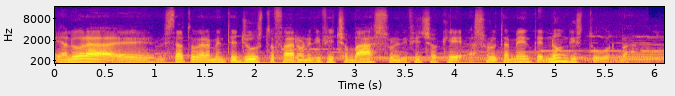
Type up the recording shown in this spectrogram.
e allora è stato veramente giusto fare un edificio basso, un edificio che assolutamente non disturba.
